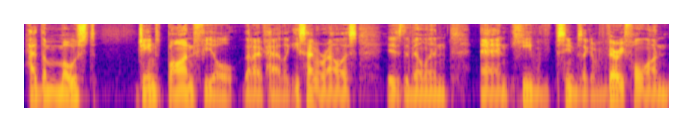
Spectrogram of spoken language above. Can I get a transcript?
had the most James Bond feel that I've had. Like Esai Morales is the villain, and he seems like a very full on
